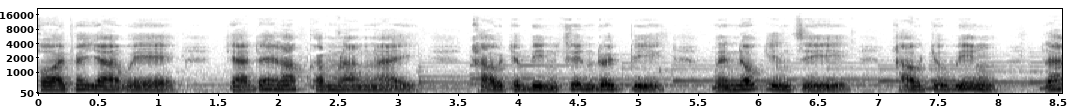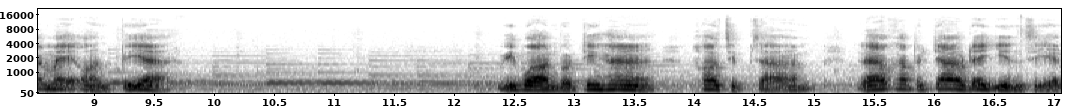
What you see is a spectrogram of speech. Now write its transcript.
คอยพระยาเว จะได้รับกำลังใหม่เขาจะบินขึ้นด้วยปีก เหมือนนกอินทรีเขาจะวิ่งและไม่อ่อนเปี้ย วิวรณ์บทที่ 5 ข้อ 13 แล้วข้าพเจ้าได้ยินเสียง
